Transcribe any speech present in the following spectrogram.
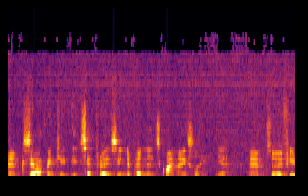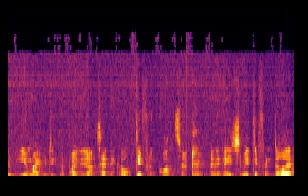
Because I think it, it separates independence quite nicely. Yeah. Um, so if you, you might be appointed on technical, different quantum, and it needs to be a different delay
